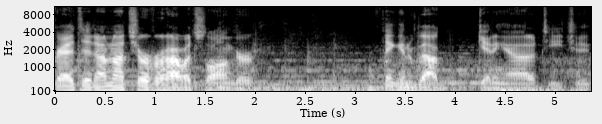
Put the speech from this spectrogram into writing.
Granted, I'm not sure for how much longer. Thinking about getting out of teaching.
